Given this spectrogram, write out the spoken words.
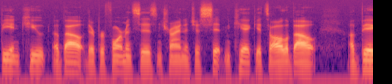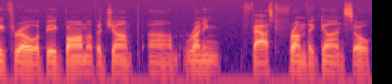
being cute about their performances and trying to just sit and kick. It's all about a big throw, a big bomb of a jump, um, running fast from the gun. So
